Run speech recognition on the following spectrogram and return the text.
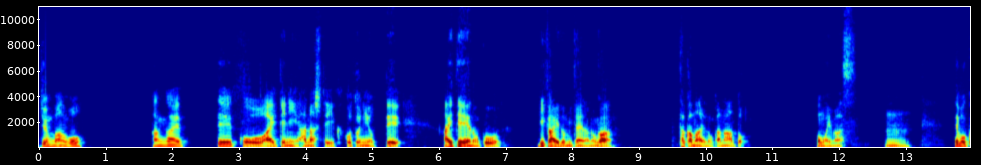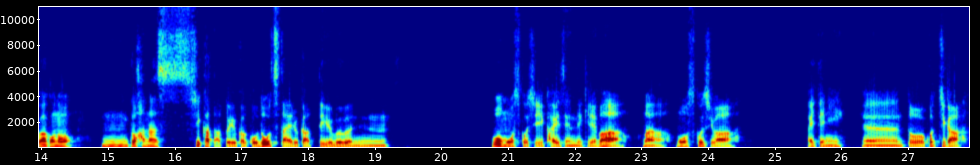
順番を考えて、こう、相手に話していくことによって、相手へのこう、理解度みたいなのが高まるのかなと思います。うん。で、僕はこの、うんと、話し方というか、こう、どう伝えるかっていう部分をもう少し改善できれば、まあ、もう少しは、相手に、うーんと、こっちが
